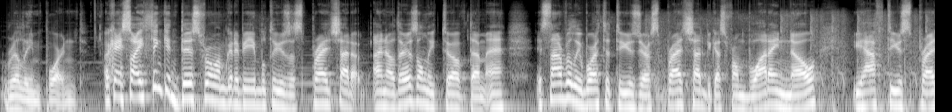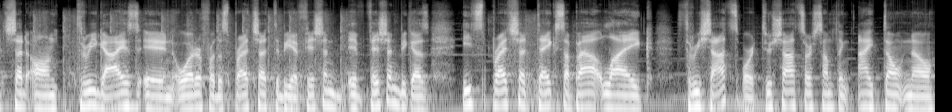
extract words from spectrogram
really important. Okay, so I think in this room I'm to be able to use a spread shot. I know there's only two of them. Eh, it's not really worth it to use your spread shot because from what I know, you have to use spread shot on three guys in order for the spread shot to be efficient efficient because each spread shot takes about like three shots or two shots or something. I don't know.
